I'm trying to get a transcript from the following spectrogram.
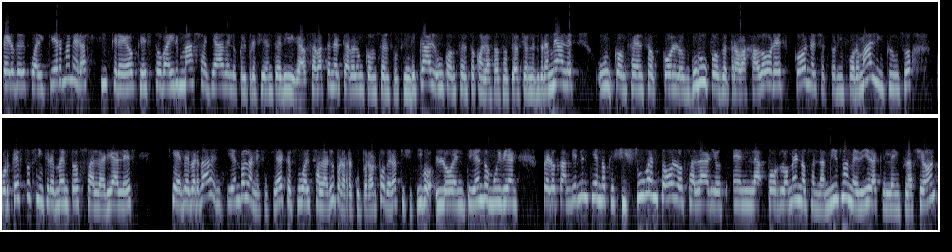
Pero de cualquier manera sí creo que esto va a ir más allá de lo que el presidente diga. O sea, va a tener que haber un consenso sindical, un consenso con las asociaciones gremiales, un consenso con los grupos de trabajadores, con el sector informal incluso, porque estos incrementos salariales que de verdad entiendo la necesidad de que suba el salario para recuperar poder adquisitivo, lo entiendo muy bien, pero también entiendo que si suben todos los salarios en la por lo menos en la misma medida que la inflación,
